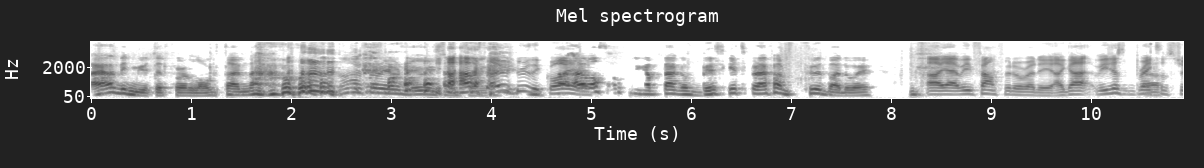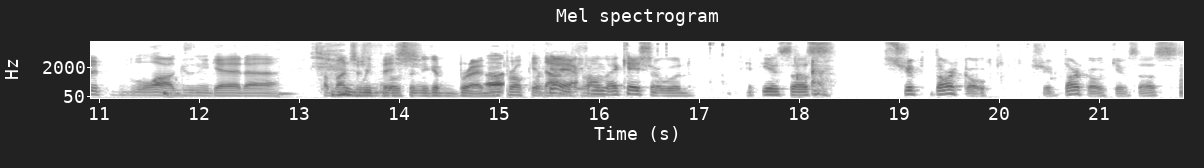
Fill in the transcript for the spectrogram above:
I have been muted for a long time now. No, I thought you were doing Yeah, I was. I was really quiet. I was opening a bag of biscuits, but I found food, by the way. Oh yeah, we found food already. I got. We just break Uh. some strip logs and you get uh, a bunch of Windows fish. and you get bread. Uh, Broke it down. okay, I well. found acacia wood. It gives us stripped dark oak. Stripped dark oak gives us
